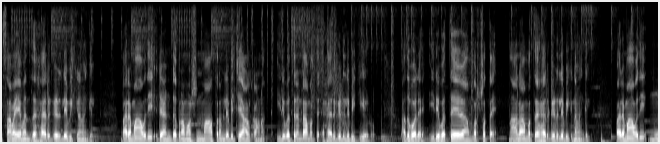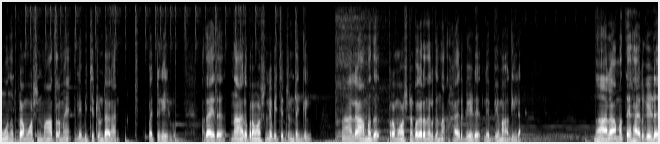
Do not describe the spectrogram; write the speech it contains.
സമയബന്ധിത ഹയർ ഗ്രേഡ് ലഭിക്കണമെങ്കിൽ പരമാവധി രണ്ട് പ്രമോഷൻ മാത്രം ലഭിച്ച ആൾക്കാണ് ഇരുപത്തിരണ്ടാമത്തെ ഹയർ ഗ്രേഡ് ലഭിക്കുകയുള്ളൂ. അതുപോലെ ഇരുപത്തേഴാം വർഷത്തെ നാലാമത്തെ ഹയർ ഗ്രേഡ് ലഭിക്കണമെങ്കിൽ പരമാവധി മൂന്ന് പ്രമോഷൻ മാത്രമേ ലഭിച്ചിട്ടുണ്ടാകാൻ പറ്റുകയുള്ളൂ. അതായത് നാല് പ്രമോഷൻ ലഭിച്ചിട്ടുണ്ടെങ്കിൽ നാലാമത് പ്രൊമോഷന് പകരം നൽകുന്ന ഹയർ ഗ്രേഡ് ലഭ്യമാകില്ല. നാലാമത്തെ ഹയർ ഗ്രേഡ്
